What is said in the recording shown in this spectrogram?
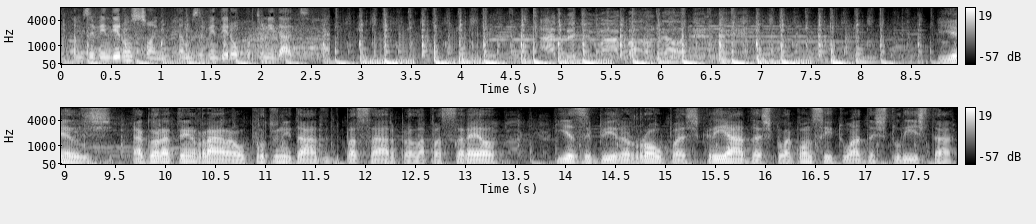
estamos a vender um sonho, estamos a vender a oportunidade. e eles agora têm rara oportunidade de passar pela passarela e exibir roupas criadas pela conceituada estilista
